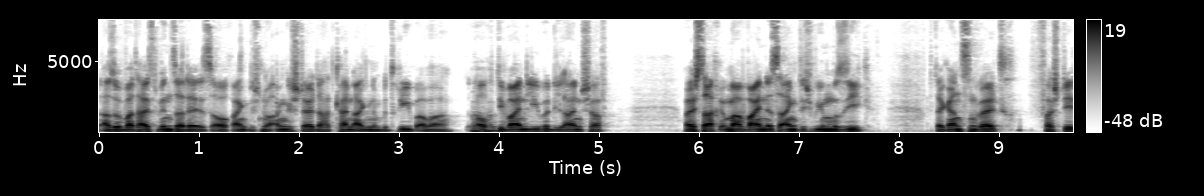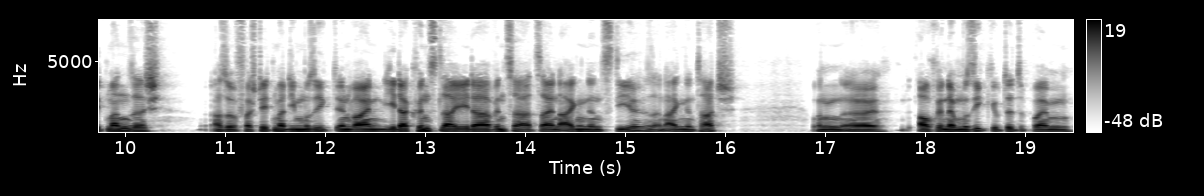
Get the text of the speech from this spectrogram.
also was heißt Winzer? Der ist auch eigentlich nur Angestellter, hat keinen eigenen Betrieb, aber auch die Weinliebe, die Leidenschaft. Weil ich sage immer, Wein ist eigentlich wie Musik. Auf der ganzen Welt versteht man sich, also versteht man die Musik, den Wein. Jeder Künstler, jeder Winzer hat seinen eigenen Stil, seinen eigenen Touch. Und äh, auch in der Musik gibt es beim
